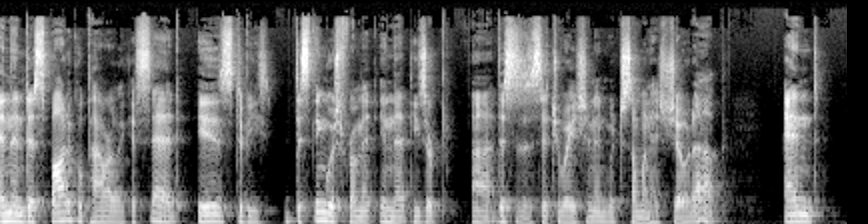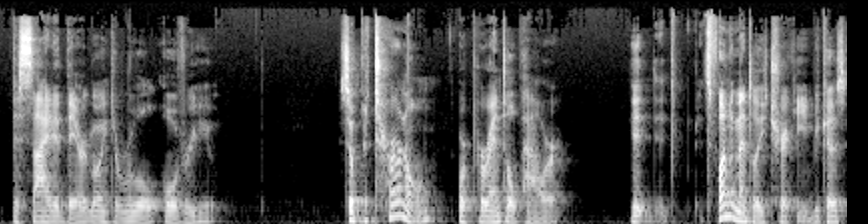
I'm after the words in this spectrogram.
And then despotical power, like I said, is to be distinguished from it in that these are uh, this is a situation in which someone has showed up and decided they are going to rule over you. So, paternal or parental power, it, it, it's fundamentally tricky because,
